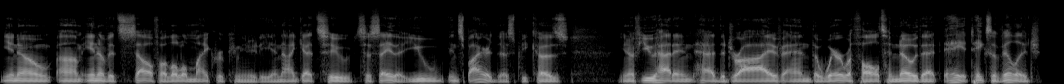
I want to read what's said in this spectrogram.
you know, um, in of itself, a little micro community. And I get to, to say that you inspired this because, you know, if you hadn't had the drive and the wherewithal to know that, hey, it takes a village,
